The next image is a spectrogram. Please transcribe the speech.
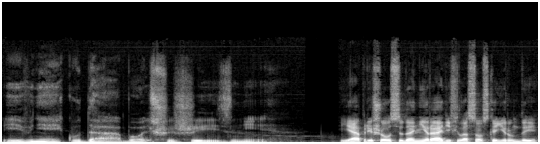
и в ней куда больше жизни. Я пришел сюда не ради философской ерунды.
